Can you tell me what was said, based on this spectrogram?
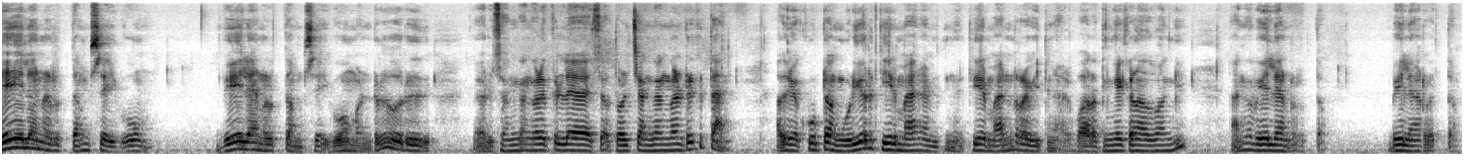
வேலை நிறுத்தம் செய்வோம். வேலை நிறுத்தம் செய்வோம் என்று ஒரு ஒரு சங்கங்களுக்குள்ள தொழிற்சங்கங்கள் இருக்குத்தான். அதில் கூட்டம் கூடிய ஒரு தீர்மானம் தீர்மானம் நிறைவேற்றினார். வார திங்கட்கிழமை வாங்கி நாங்கள் வேலை நிறுத்தம் வேலை நிறுத்தம்.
